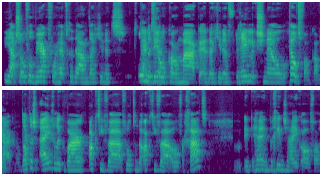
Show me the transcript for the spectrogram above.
ja, zoveel werk voor hebt gedaan dat je het onderdeel kan maken en dat je er redelijk snel geld van kan Ja, maken. Want dat is eigenlijk waar activa, vlottende activa over gaat. Ik, hè, in het begin zei ik al van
